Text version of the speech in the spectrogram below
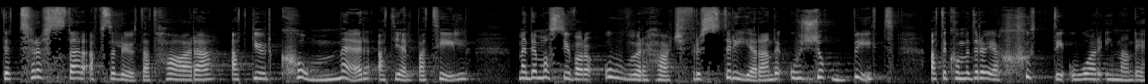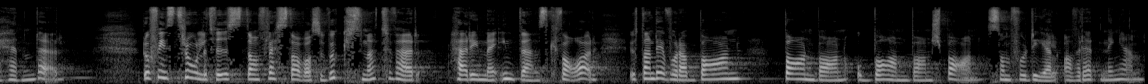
Det tröstar absolut att höra att Gud kommer att hjälpa till. Men det måste ju vara oerhört frustrerande och jobbigt att det kommer dröja 70 år innan det händer. Då finns troligtvis de flesta av oss vuxna tyvärr här inne inte ens kvar, utan det är våra barn, barnbarn och barnbarnsbarn som får del av räddningen.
